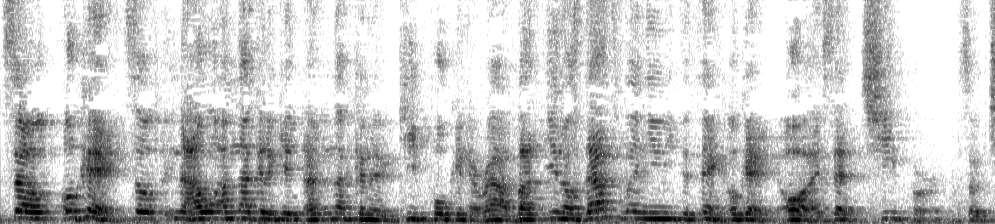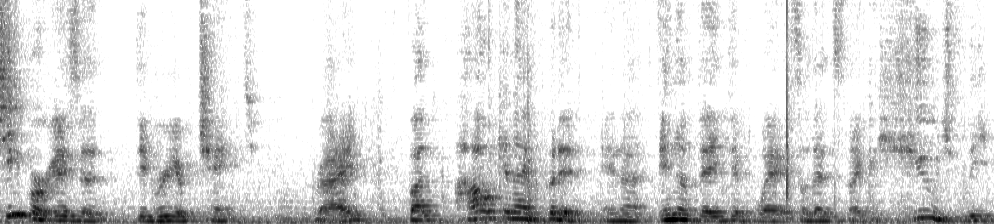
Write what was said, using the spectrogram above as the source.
So okay, so now I'm not gonna get, I'm not gonna keep poking around, but you know that's when you need to think. Okay, oh I said cheaper. So cheaper is a degree of change, right? But how can I put it in an innovative way so that's like a huge leap,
